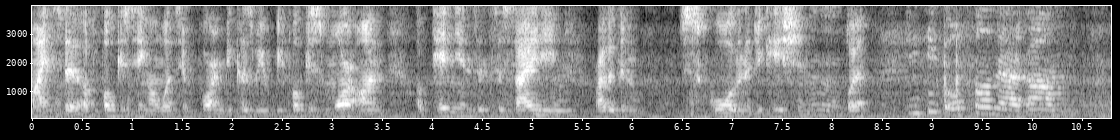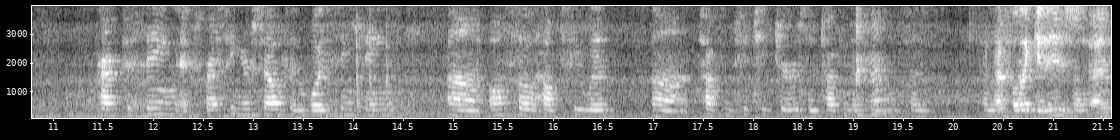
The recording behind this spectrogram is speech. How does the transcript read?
mindset of focusing on what's important because we, we focus more on opinions in society rather than school and education. But Do you think also that um, practicing expressing yourself and voicing things um, also helps you with uh, talking to teachers and talking to parents and, and I feel like it is, yourself? and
